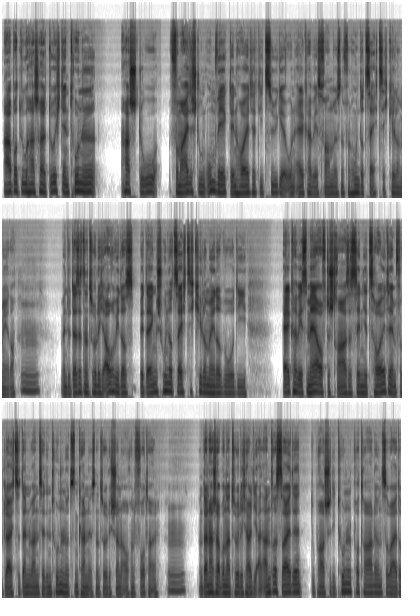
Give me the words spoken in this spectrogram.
Aber du hast halt durch den Tunnel, hast du, vermeidest du einen Umweg, den heute die Züge und LKWs fahren müssen von 160 Kilometer. Mhm. Wenn du das jetzt natürlich auch wieder bedenkst, 160 Kilometer, wo die LKWs mehr auf der Straße sind jetzt heute im Vergleich zu dann, wann sie den Tunnel nutzen kann, ist natürlich schon auch ein Vorteil. Mhm. Und dann hast du aber natürlich halt die andere Seite, du brauchst ja die Tunnelportale und so weiter,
